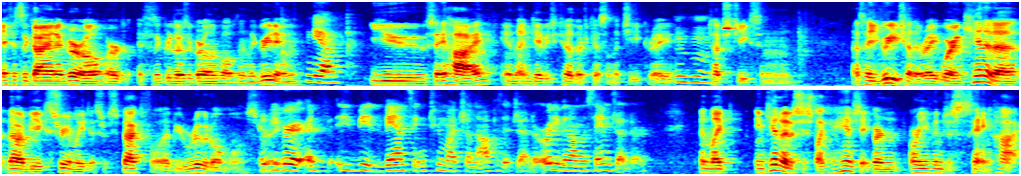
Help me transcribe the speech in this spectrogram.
if it's a guy and a girl, or if there's a girl involved in the greeting, Yeah. you say hi and then give each other a kiss on the cheek, right? Mhm. Touch cheeks, and that's how you greet each other, right? Where in Canada, that would be extremely disrespectful. That'd be rude almost, It'd right? be very you'd be advancing too much on the opposite gender or even on the same gender. and like in Canada, it's just like a handshake, or or even just saying hi.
